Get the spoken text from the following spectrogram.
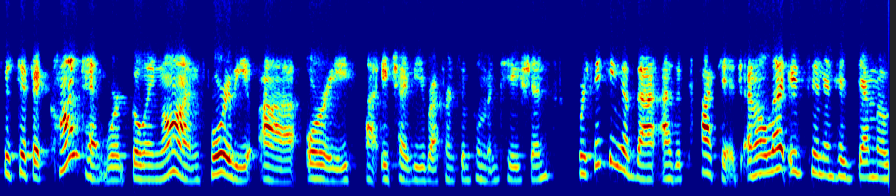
specific content work going on for the uh, ORI HIV uh, reference implementation we're thinking of that as a package. And I'll let Idson in his demo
